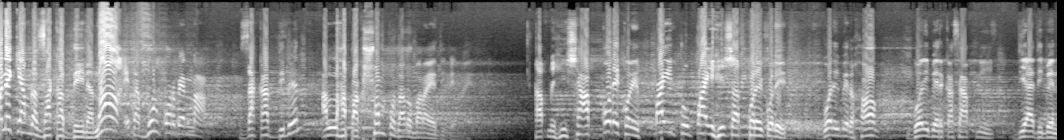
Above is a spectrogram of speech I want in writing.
অনেকে আমরা জাকাত দেই না। না, এটা ভুল করবেন না। জাকাত দিবেন, আল্লাহ পাক সম্পদ আরও বাড়ায় দিবেন। আপনি হিসাব করে করে, পাই টু পাই হিসাব করে করে গরিবের হক, গরিবের কাছে আপনি দিয়া দিবেন।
